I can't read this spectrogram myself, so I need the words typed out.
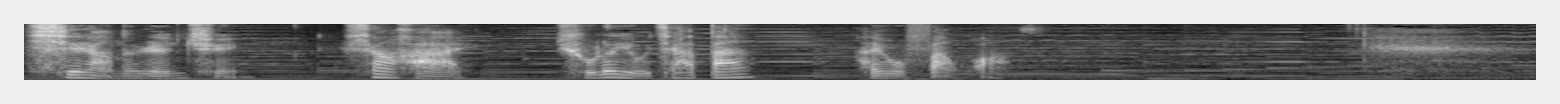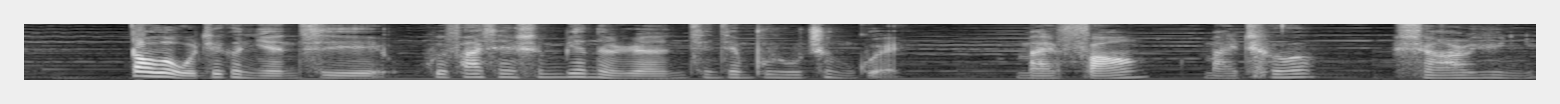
熙攘的人群，上海除了有加班，还有繁华。到了我这个年纪，会发现身边的人渐渐步入正轨。买房、买车、生儿育女，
